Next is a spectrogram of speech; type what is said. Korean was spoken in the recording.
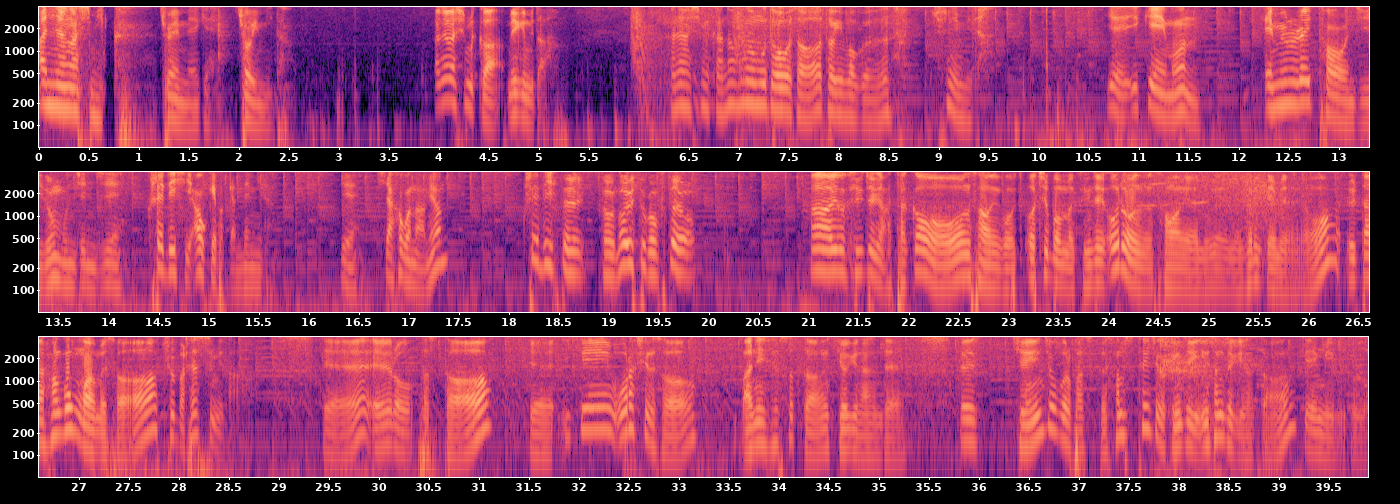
안녕하십니까 조앤맥의 조입니다. 안녕하십니까 맥입니다. 안녕하십니까. 너무너무 더워서 더위 먹은 춘입니다. 예, 이 게임은 에뮬레이터인지 론 문제인지 크레딧이 9개밖에 안 됩니다. 예, 시작하고 나면 크레딧을 더 넣을 수가 없어요. 아 이거 굉장히 안타까운 상황이고 어찌 보면 굉장히 어려운 상황에 놓여 있는 그런 게임이에요. 일단 항공모함에서 출발했습니다. 예, 에어로 버스터. 예, 이 게임 오락실에서 많이 했었던 기억이 나는데 예, 개인적으로 봤을 때 3스테이지가 굉장히 인상적이었던 게임인 걸로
